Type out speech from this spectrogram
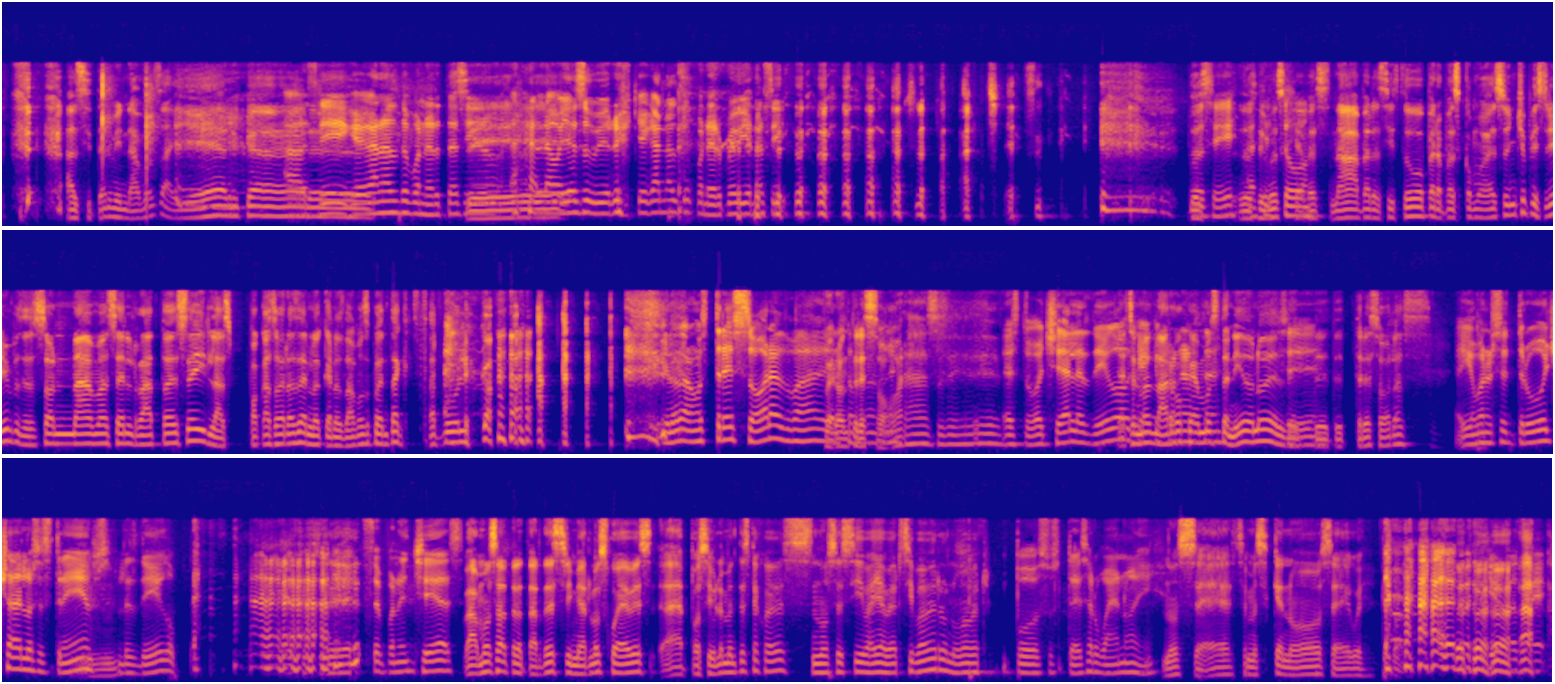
así terminamos ayer, cara. Ah, sí, qué ganas de ponerte así. La voy a subir, qué ganas de ponerme bien así. No. Pues sí, nos así jefes. No, pero sí estuvo, pero pues como es un chupistream, pues eso son nada más el rato ese y las pocas horas en lo que nos damos cuenta que está público. Y lo grabamos tres horas, va. Fueron tres madre. horas. sí. Estuvo chida, les digo. Es el más largo que hemos tenido, ¿no? Sí. de, de tres horas. Hay que ponerse trucha de los streams, les digo. Sí. Se ponen chidas. Vamos a tratar de streamear los jueves. Ah, posiblemente este jueves. No sé si vaya a haber, si va a haber o no va a haber. Pues usted ser bueno ahí. No sé, se me hace que no sé, güey. Yo no sé.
